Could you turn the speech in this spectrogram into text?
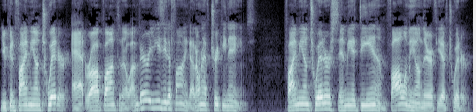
You can find me on Twitter at Rob Fontenot. I'm very easy to find. I don't have tricky names. Find me on Twitter, send me a DM. Follow me on there if you have Twitter.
